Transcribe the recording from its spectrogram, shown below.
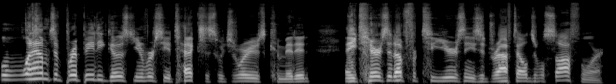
well, what happens if Brett Baty goes to University of Texas, which is where he was committed, and he tears it up for two years and he's a draft eligible sophomore,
